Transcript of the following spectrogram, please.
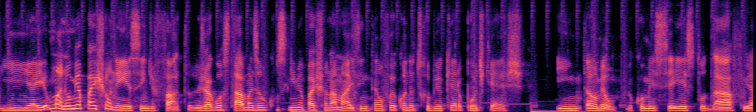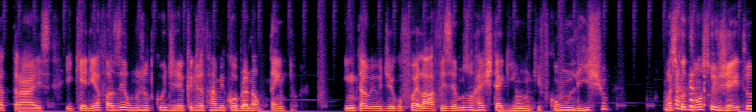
E aí, mano, eu me apaixonei assim, de fato. Eu já gostava, mas eu consegui me apaixonar mais. Então foi quando eu descobri o que era podcast. E então, meu, eu comecei a estudar, fui atrás e queria fazer um junto com o Diego, que ele já tava me cobrando há um tempo. Então eu e o Diego foi lá, fizemos o hashtag 1, que ficou um lixo, mas ficou do nosso jeito.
